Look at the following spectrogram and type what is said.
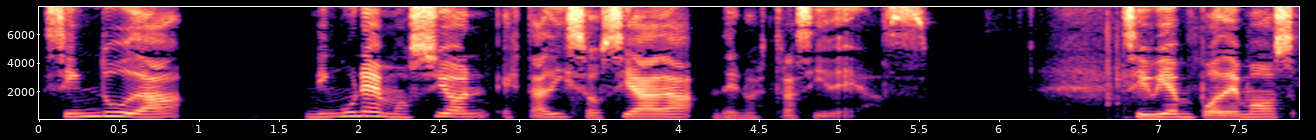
sin duda ninguna emoción está disociada de nuestras ideas. Si bien podemos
